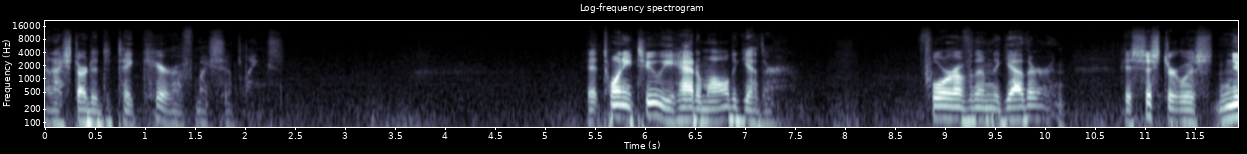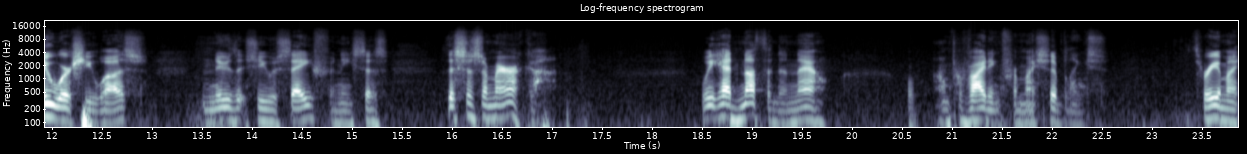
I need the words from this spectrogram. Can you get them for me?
And I started to take care of my siblings. At 22, he had them all together. Four of them together. And his sister was knew where she was, knew that she was safe, and he says, this is America. We had nothing, and now I'm providing for my siblings. Three of my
